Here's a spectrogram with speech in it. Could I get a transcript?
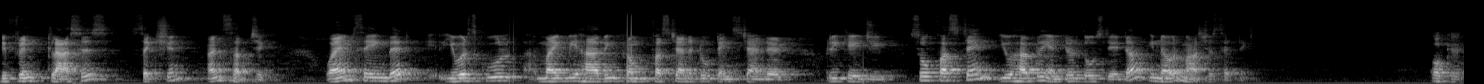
different classes section and subject why i'm saying that your school might be having from first standard to 10th standard pre kg so first time you have to enter those data in our master setting Okay.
